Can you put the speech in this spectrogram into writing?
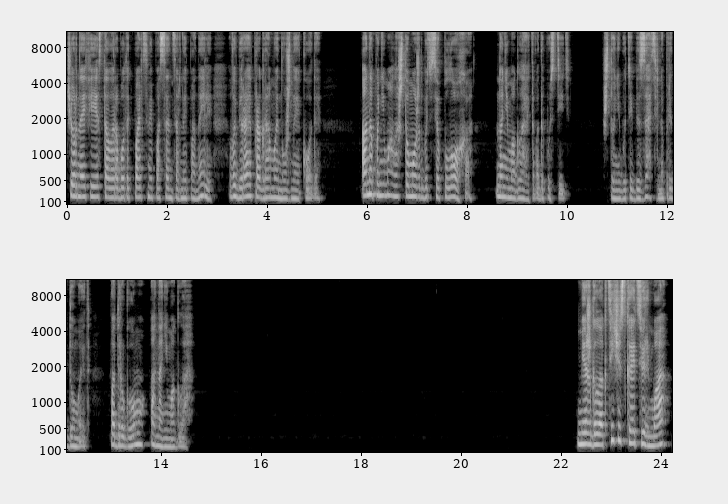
Черная фея стала работать пальцами по сенсорной панели, выбирая программой нужные коды. Она понимала, что может быть все плохо, но не могла этого допустить. Что-нибудь обязательно придумает, по-другому она не могла. Межгалактическая тюрьма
